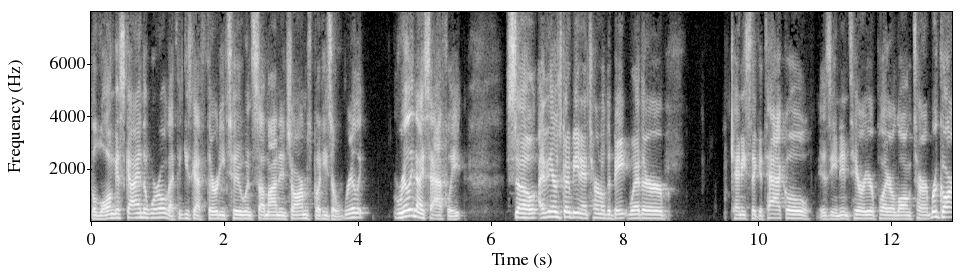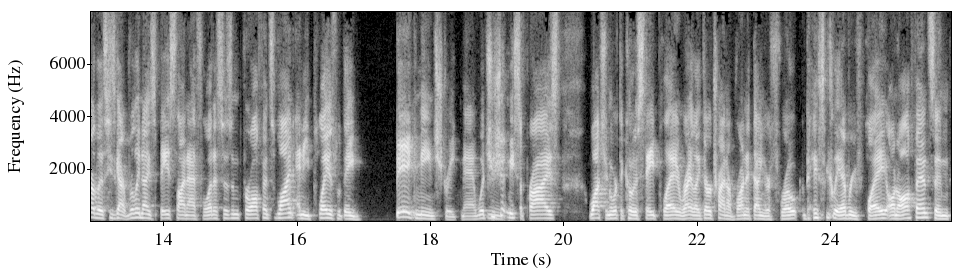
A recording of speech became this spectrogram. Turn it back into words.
the longest guy in the world. I think he's got 32 and some on inch arms, but he's a really, really nice athlete. So I think there's going to be an internal debate whether can he stick a tackle? Is he an interior player long term? Regardless, he's got really nice baseline athleticism for offensive line, and he plays with a big mean streak, man, which you Mm. shouldn't be surprised watching North Dakota State play, right? Like they're trying to run it down your throat basically every play on offense. And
